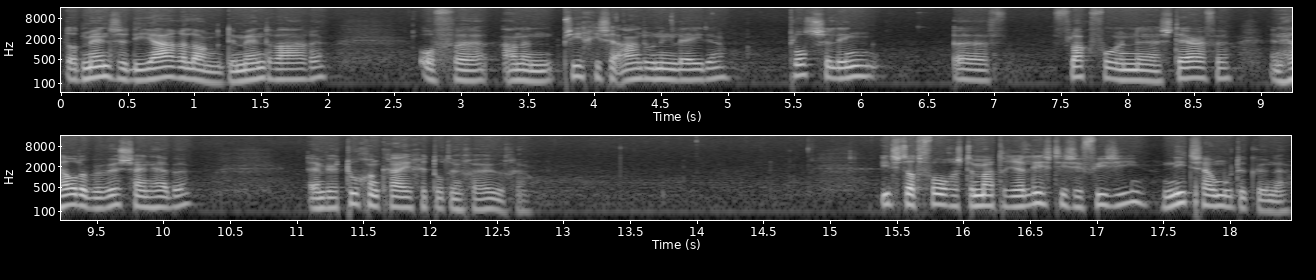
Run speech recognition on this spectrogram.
dat mensen die jarenlang dement waren of uh, aan een psychische aandoening leden, plotseling uh, vlak voor hun sterven een helder bewustzijn hebben en weer toegang krijgen tot hun geheugen. Iets dat volgens de materialistische visie niet zou moeten kunnen.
